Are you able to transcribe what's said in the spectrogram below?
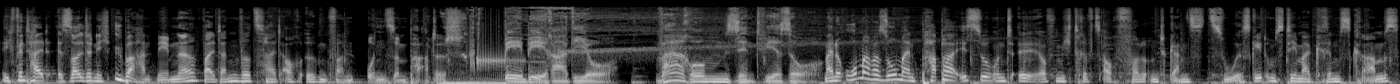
Ich finde halt, es sollte nicht überhand nehmen, ne? Weil dann wird's halt auch irgendwann unsympathisch. BB Radio. Warum sind wir so? Meine Oma war so, mein Papa ist so und äh, auf mich trifft's auch voll und ganz zu. Es geht ums Thema Krimskrams.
